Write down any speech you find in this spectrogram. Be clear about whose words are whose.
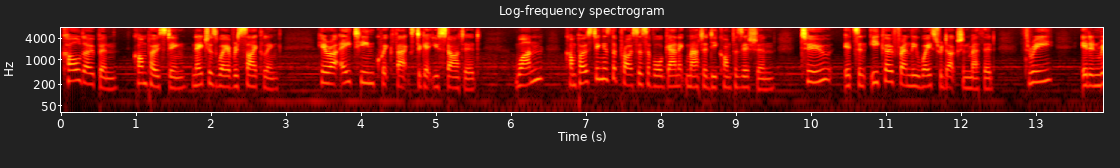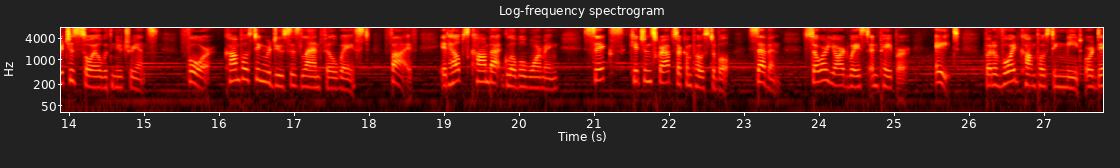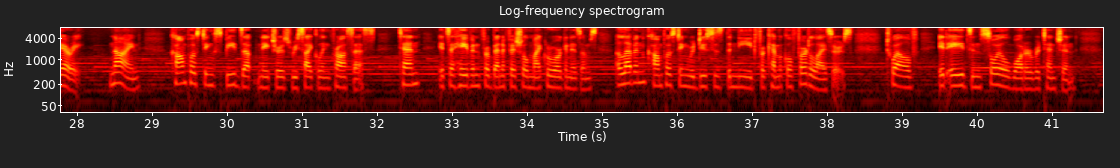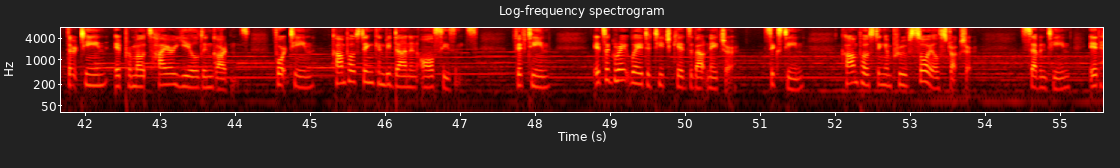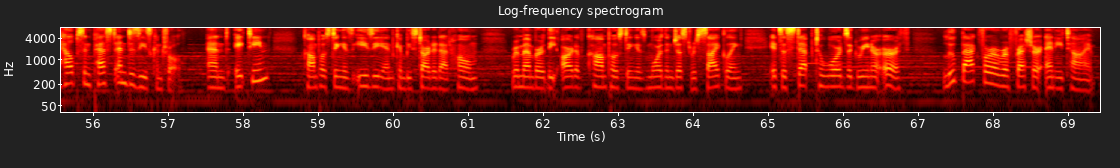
Speaker 1: Cold open, composting, nature's way of recycling. Here are 18 quick facts to get you started. 1. Composting is the process of organic matter decomposition. 2. It's an eco-friendly waste reduction method. 3. It enriches soil with nutrients. 4. Composting reduces landfill waste. 5. It helps combat global warming. 6. Kitchen scraps are compostable. 7. So are yard waste and paper. 8. But avoid composting meat or dairy. 9. Composting speeds up nature's recycling process. 10. It's a haven for beneficial microorganisms. 11. Composting reduces the need for chemical fertilizers. 12. It aids in soil water retention. 13. It promotes higher yield in gardens. 14. Composting can be done in all seasons. 15. It's a great way to teach kids about nature. 16. Composting improves soil structure. 17. It helps in pest and disease control. And 18. Composting is easy and can be started at home. Remember, the art of composting is more than just recycling, it's a step towards a greener earth. Loop back for a refresher anytime.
